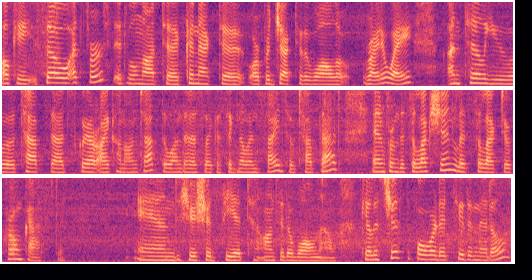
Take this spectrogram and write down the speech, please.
Okay, so at first it will not uh, connect uh, or project to the wall right away until you uh, tap that square icon on top, the one that has like a signal inside, so tap that. And from the selection, let's select your Chromecast. And you should see it onto the wall now. Okay, let's just forward it to the middle,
